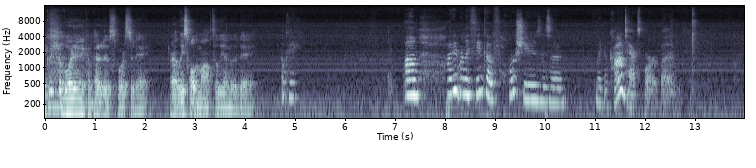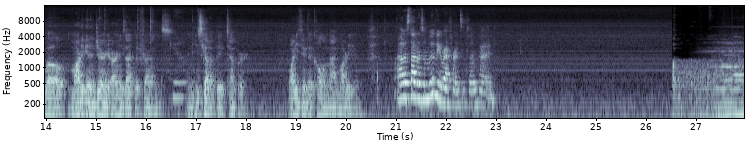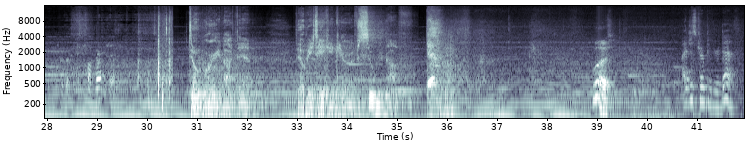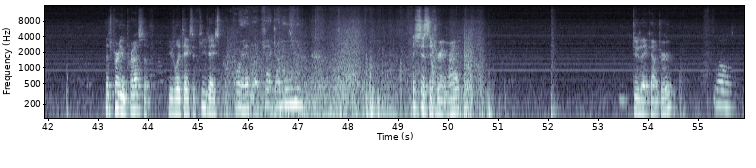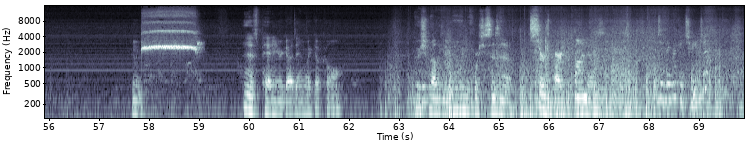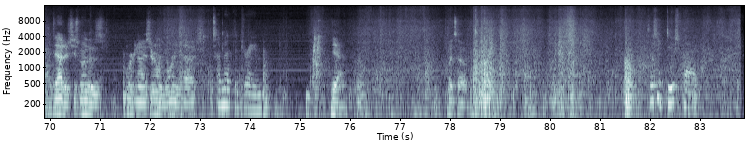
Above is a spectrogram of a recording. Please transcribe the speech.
I think we should avoid any competitive sports today, or at least hold them off till the end of the day. Okay. Um, I didn't really think of horseshoes as a like a contact sport, but Well, Martigan and Jerry aren't exactly friends, yeah. and he's got a big temper. Why do you think they call him Mad Martigan? I always thought it was a movie reference of some kind. Don't worry about them. They'll be taken care of soon enough. What? I just dreamt of your death. That's pretty impressive. Usually takes a few days before you have that effect on a woman. It's just a dream, right? Do they come true? Well, Hmm. That's petting your goddamn wake up call. We should probably get going before she sends in a search party to find us. do you think we could change it? I doubt it. She's one of those organized early morning types. I meant the dream. Yeah. Well, let's hope. Such a douchebag.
